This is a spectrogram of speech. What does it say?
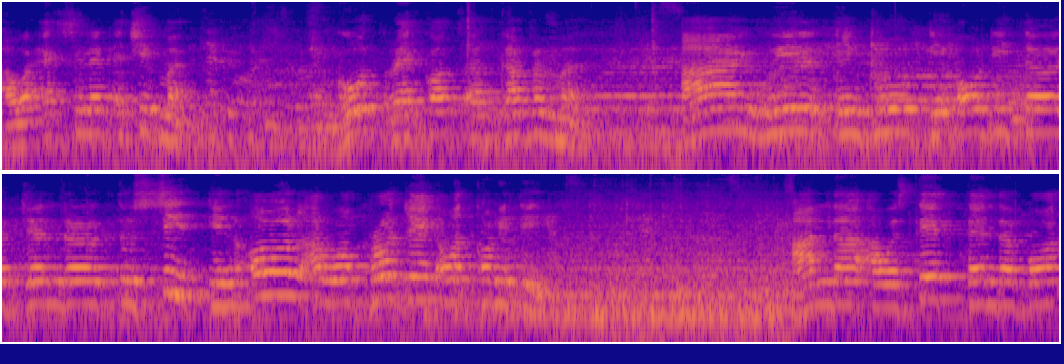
our excellent achievement and good records of government I will include the Auditor General to sit in all our project audit committee under our State Tender Board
